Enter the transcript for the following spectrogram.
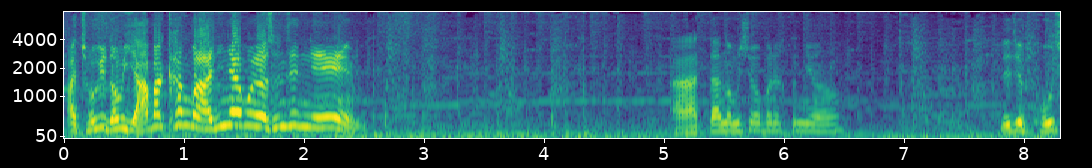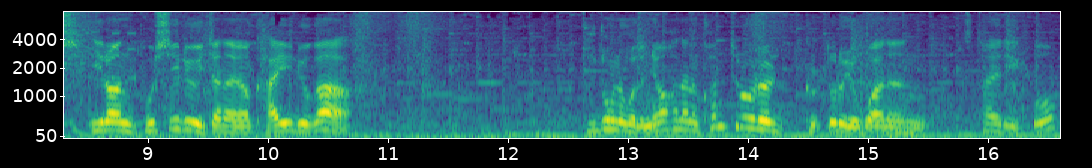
아 저게 너무 야박한 거 아니냐고요 선생님. 아따 너무 쉬워버렸군요. 근데 이제 보시 이런 보시류 있잖아요. 가이류가 두 종류거든요 하나는 컨트롤을 극도로 요구하는 스타일이 있고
